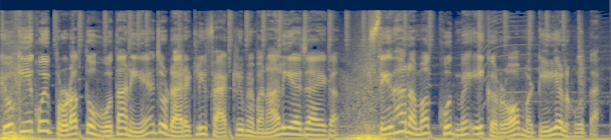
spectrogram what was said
क्योंकि ये कोई प्रोडक्ट तो होता नहीं है जो डायरेक्टली फैक्ट्री में बना लिया जाएगा। सेंधा नमक खुद में एक रॉ मटेरियल होता है।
